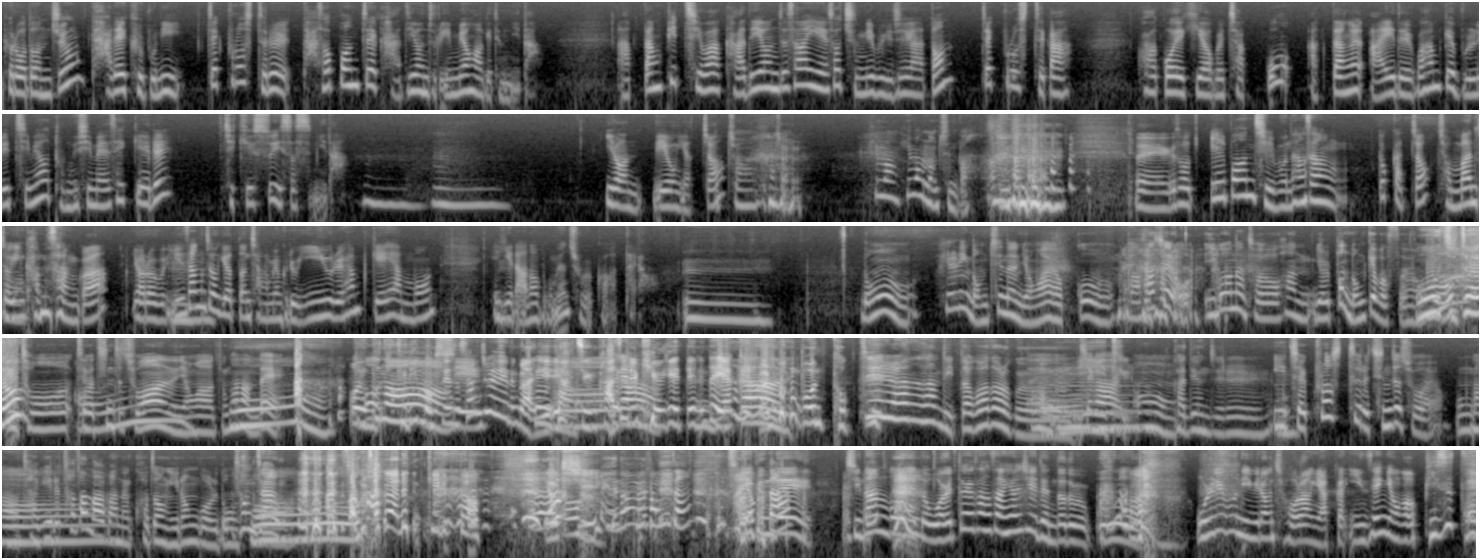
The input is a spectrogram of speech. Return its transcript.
그러던 중 달의 그분이 잭 프로스트를 다섯 번째 가디언즈로 임명하게 됩니다. 악당 피치와 가디언즈 사이에서 중립을 유지하던 잭 프로스트가 과거의 기억을 찾고 악당을 아이들과 함께 물리치며 동심의 세계를 지킬 수 있었습니다. 음. 이런 내용이었죠. 그렇죠. 그렇죠. 희망 희망 넘친다. 네, 그래서 1번 질문 항상 똑같죠. 전반적인 그렇죠. 감상과 여러분 음. 인상적이었던 장면 그리고 이유를 함께 한번 얘기 나눠보면 좋을 것 같아요. 음. 너무 힐링 넘치는 영화였고 나 사실 어, 이거는 저한열번 넘게 봤어요. 오, 진짜요? 저 제가 진짜 오. 좋아하는 영화 중 하나인데 오. 어, 이거 그렇구나. 드림웍스에서. 상줘야 되는 거 아니에요? 그러니까. 지금 어, 가지를 제가- 길게 했대는데 근데 약간 본. 덕질을 하는 사람도 있다고 하더라고요. 네, 이 제가 드- 어, 가디언즈를 이잭 프로스트를 진짜 좋아해요. 뭔가 어. 자기를 찾아 나가는 과정 이런 걸 너무 성장. 좋아해요. 성장하는 캐릭터. 역시. 이놈의 성장. 아니 근데 지난번에도 월터의 상상 현실이 된다도 그렇고 올리브님이랑 저랑 약간 인생 영화가 비슷해.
